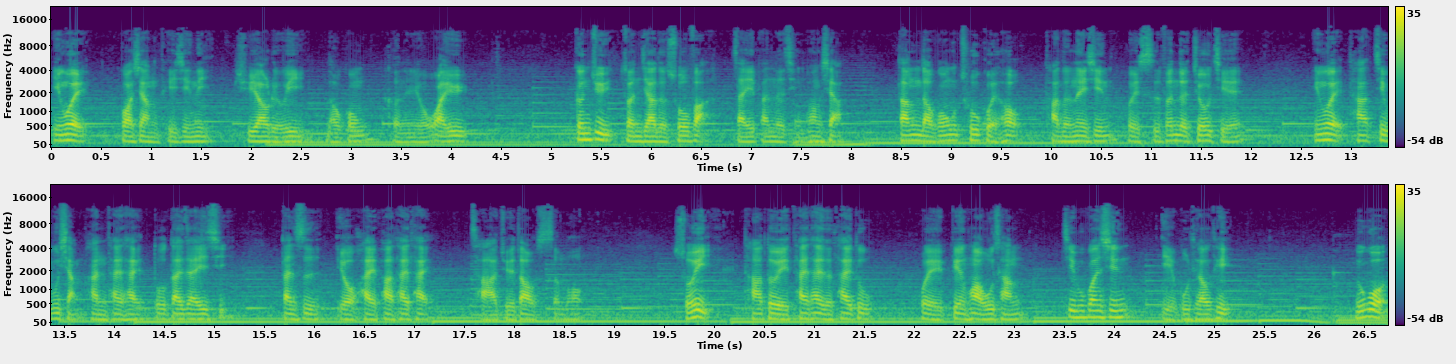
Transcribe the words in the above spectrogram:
因为卦象提醒你需要留意，老公可能有外遇。根据专家的说法。在一般的情况下，当老公出轨后，他的内心会十分的纠结，因为他既不想和太太多待在一起，但是又害怕太太察觉到什么，所以他对太太的态度会变化无常，既不关心也不挑剔。如果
